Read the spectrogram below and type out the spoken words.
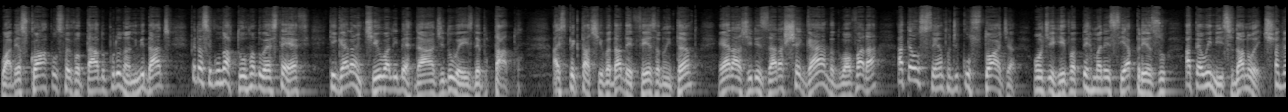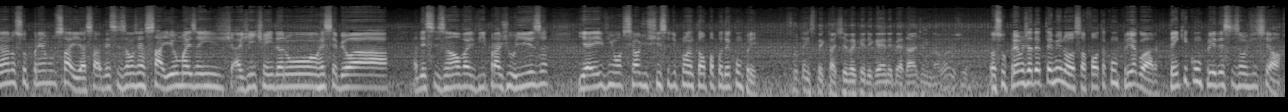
O habeas corpus foi votado por unanimidade pela segunda turma do STF, que garantiu a liberdade do ex-deputado. A expectativa da defesa, no entanto, era agilizar a chegada do Alvará até o centro de custódia, onde Riva permanecia preso até o início da noite. Dano Supremo sair, essa decisão já saiu, mas a gente ainda não recebeu a, a decisão, vai vir para a juíza e aí vir um oficial de justiça de plantão para poder cumprir. O senhor tem expectativa que ele ganhe liberdade ainda hoje? O Supremo já determinou, só falta cumprir agora. Tem que cumprir a decisão judicial.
